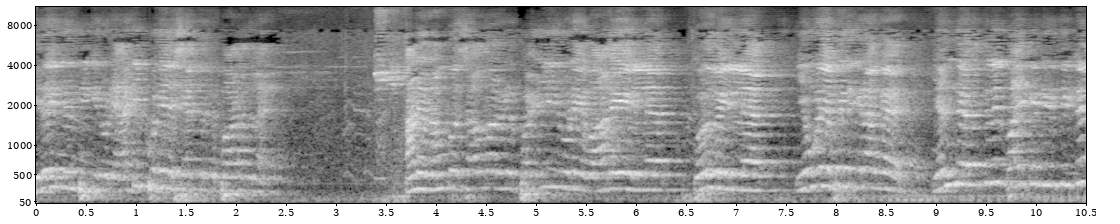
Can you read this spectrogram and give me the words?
இறை நம்பிக்கையினுடைய அடிப்படையை சேர்த்திருக்கு பாடத்துல. ஆனா நம்ம சகோதரர்கள் பள்ளியினுடைய வாடகை இல்ல தொழுகை இல்ல. இவங்க எப்படி இருக்கிறாங்க? எந்த இடத்துலயும் பைக்கை நிறுத்திட்டு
